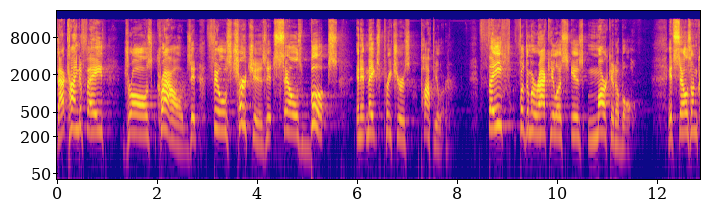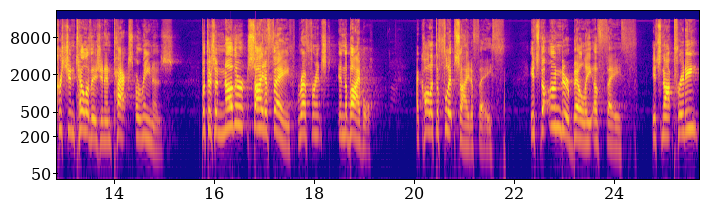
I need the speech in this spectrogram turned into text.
That kind of faith draws crowds, it fills churches, it sells books, and it makes preachers popular. Faith for the miraculous is marketable. It sells on Christian television and packs arenas. But there's another side of faith referenced in the Bible. I call it the flip side of faith. It's the underbelly of faith. It's not pretty,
